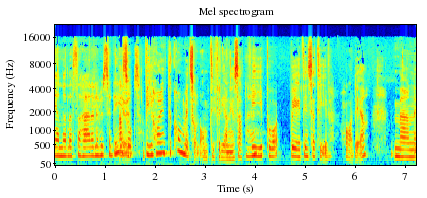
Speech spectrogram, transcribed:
eller så här eller hur ser det Alltså, ut? vi har inte kommit så långt i föreningen så att Nej. vi på, på eget initiativ har det. Men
